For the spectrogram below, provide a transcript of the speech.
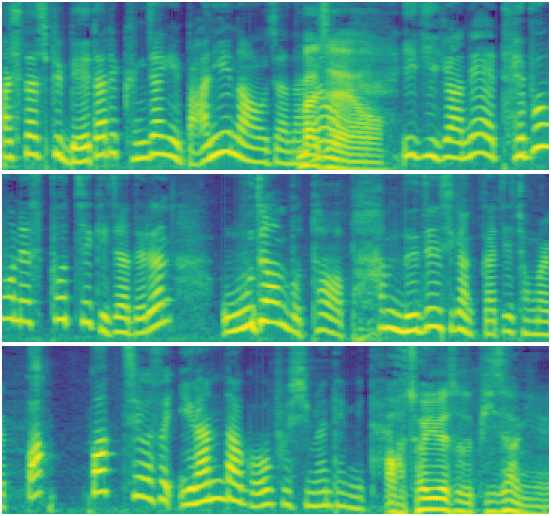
아시다시피 메달이 굉장히 많이 나오잖아요. 맞아요. 이 기간에 대부분의 스포츠 기자들은 오전부터 밤 늦은 시간까지 정말 꽉 꽉 채워서 일한다고 보시면 됩니다. 아, 저희 회사도 비상이에요.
